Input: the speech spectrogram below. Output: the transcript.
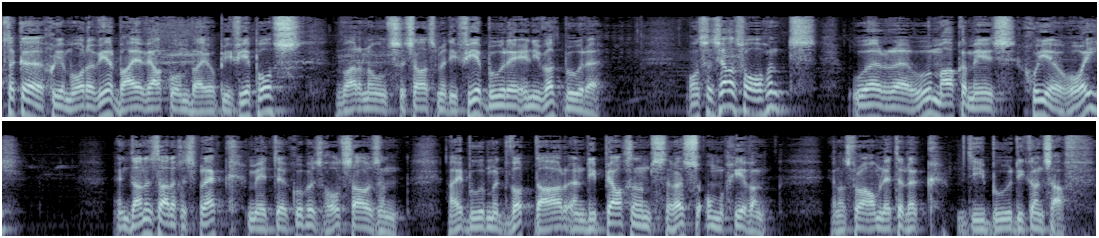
Hartlike goeiemôre weer. Baie welkom by op die Veepos waarin ons gesels met die veeboere en die wildboere. Ons gesels vanoggend oor uh, hoe maak 'n mens goeie hooi? En dan is daar 'n gesprek met uh, Kobus Holshausen. Hy boer met wild daar in die Pelgrimsrus omgewing. En ons vra hom letterlik die boer die kans af.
